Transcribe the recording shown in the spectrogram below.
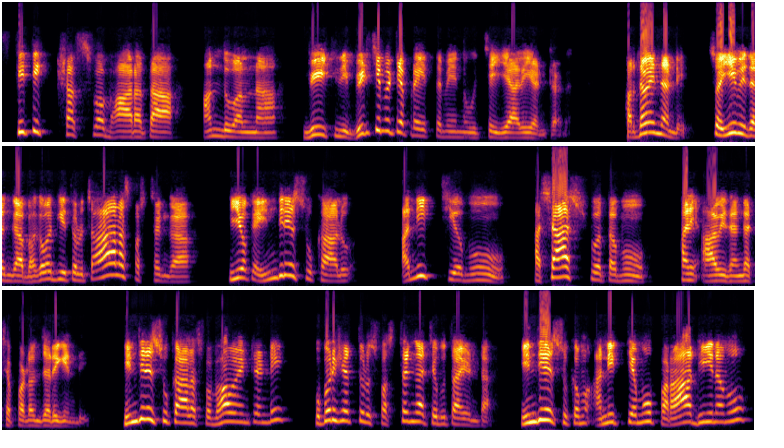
స్థితి క్షస్వ భారత అందువలన వీటిని విడిచిపెట్టే ప్రయత్నమే నువ్వు చెయ్యాలి అంటాడు. అర్థమైందండి? సో ఈ విధంగా భగవద్గీతలో చాలా స్పష్టంగా ఈ యొక్క ఇంద్రియ సుఖాలు అనిత్యము అశాశ్వతము అని ఆ విధంగా చెప్పడం జరిగింది. ఇంద్రియ సుఖాల స్వభావం ఏంటండి? ఉపనిషత్తులు స్పష్టంగా చెబుతాయంట. ఇంద్రియ సుఖము అనిత్యము పరాధీనము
